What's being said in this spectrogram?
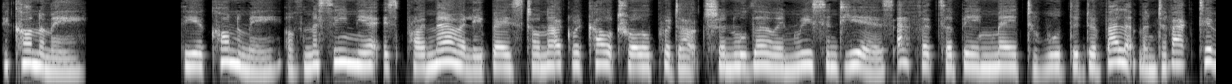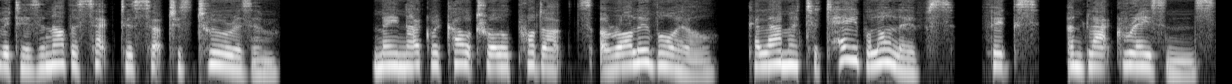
Economy The economy of Messenia is primarily based on agricultural production although in recent years efforts are being made toward the development of activities in other sectors such as tourism. Main agricultural products are olive oil, Kalamata table olives, figs, and black raisins.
